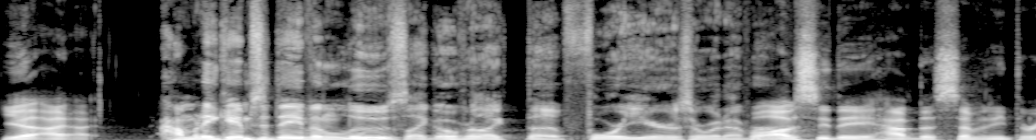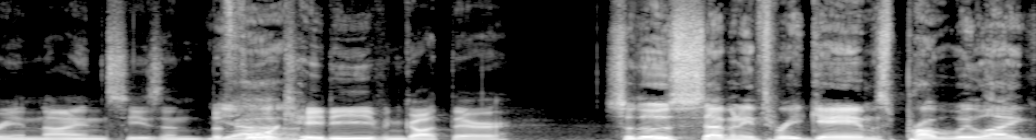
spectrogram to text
Yeah, I, I how many games did they even lose like over like the four years or whatever. well obviously they have the 73 and 9 season before Yeah. KD even got there. so those seventy three games probably like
